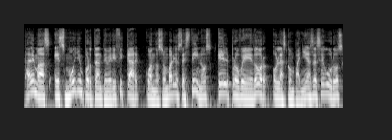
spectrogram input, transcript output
Además, es muy importante verificar cuando son varios destinos que el proveedor o las compañías de seguros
